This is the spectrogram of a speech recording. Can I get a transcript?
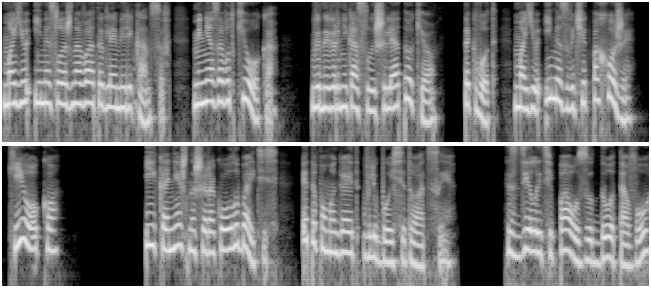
Моё имя сложновато для американцев. Меня зовут Киока. Вы наверняка слышали о Токио. Так вот, моё имя звучит похоже — Киоко. И, конечно, широко улыбайтесь. Это помогает в любой ситуации. Сделайте паузу до того,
